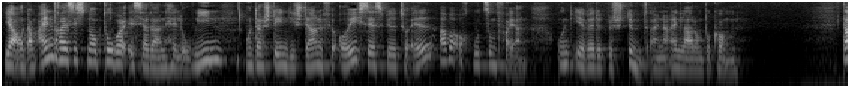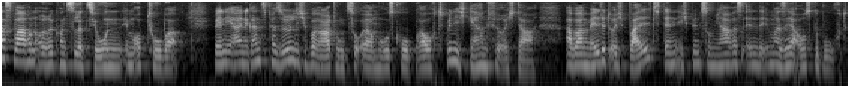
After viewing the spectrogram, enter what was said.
Ja, und am 31. Oktober ist ja dann Halloween und da stehen die Sterne für euch sehr spirituell, aber auch gut zum Feiern. Und ihr werdet bestimmt eine Einladung bekommen. Das waren eure Konstellationen im Oktober. Wenn ihr eine ganz persönliche Beratung zu eurem Horoskop braucht, bin ich gern für euch da. Aber meldet euch bald, denn ich bin zum Jahresende immer sehr ausgebucht.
